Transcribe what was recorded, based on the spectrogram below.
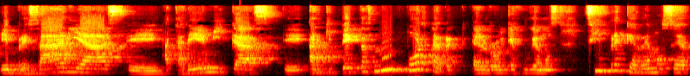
empresarias, eh, académicas, eh, arquitectas, no importa el rol que juguemos, siempre queremos ser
